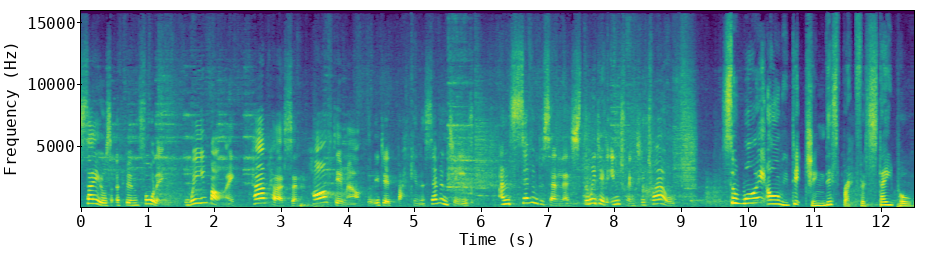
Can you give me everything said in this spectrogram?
sales have been falling. We buy, per person, half the amount that we did back in the 70s and 7% less than we did in 2012. So, why are we ditching this breakfast staple?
